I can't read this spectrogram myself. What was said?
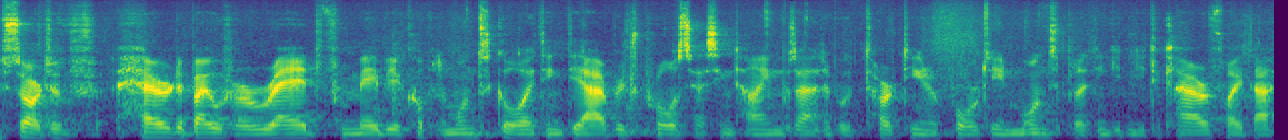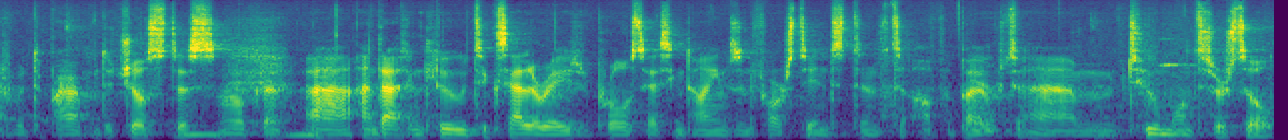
sort of heard about or read from maybe a couple of months ago, I think the average processing time was at about 13 or 14 months, but I think you need to clarify that with Department of Justice. Okay. Uh, and that includes accelerated processing times in first instance of about um, two months or so.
